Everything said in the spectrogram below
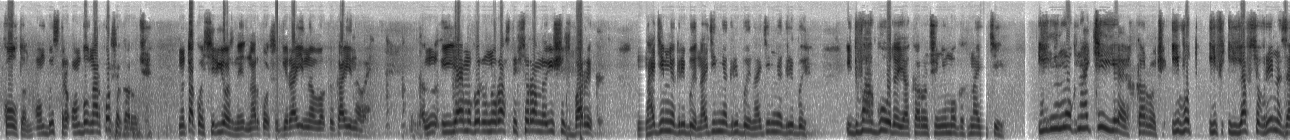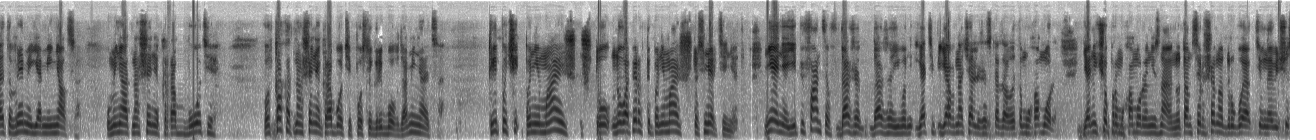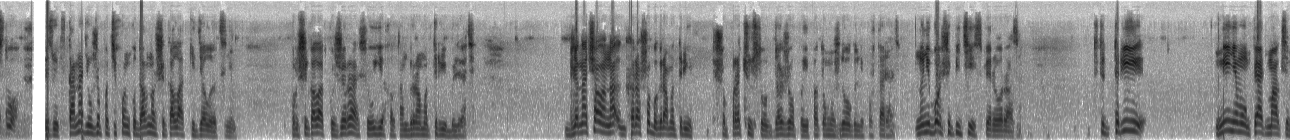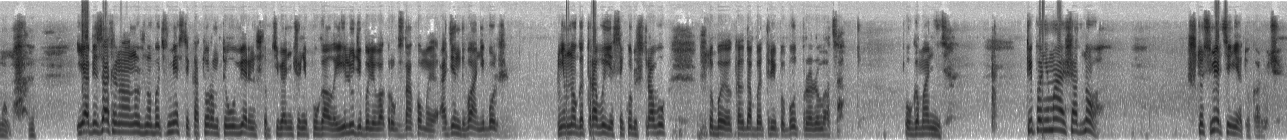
Колтон. Он быстро, он был наркоша, короче. Ну, такой серьезный наркоша, героиново-кокаиновый. Ну, и я ему говорю, ну раз ты все равно ищешь барык, найди мне грибы, найди мне грибы, найди мне грибы. И два года я, короче, не мог их найти. И не мог найти я их, короче. И вот, и, и я все время, за это время я менялся. У меня отношение к работе. Вот как отношение к работе после грибов, да, меняется? Ты понимаешь, что, ну, во-первых, ты понимаешь, что смерти нет. Не-не, Епифанцев, даже, даже его, я, я вначале же сказал, это мухоморы. Я ничего про мухоморы не знаю, но там совершенно другое активное вещество. В Канаде уже потихоньку давно шоколадки делают с ним. Про шоколадку жираешь и уехал, там грамма три, блядь. Для начала на, хорошо бы грамма три, чтобы прочувствовать до жопы и потом уж долго не повторять. Но не больше пяти с первого раза. Три минимум 5 максимум. И обязательно нужно быть в месте, в котором ты уверен, чтобы тебя ничего не пугало. И люди были вокруг знакомые, один-два, не больше. Немного травы, если куришь траву, чтобы, когда бэтрипы будут прорываться, угомонить. Ты понимаешь одно, что смерти нету, короче.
